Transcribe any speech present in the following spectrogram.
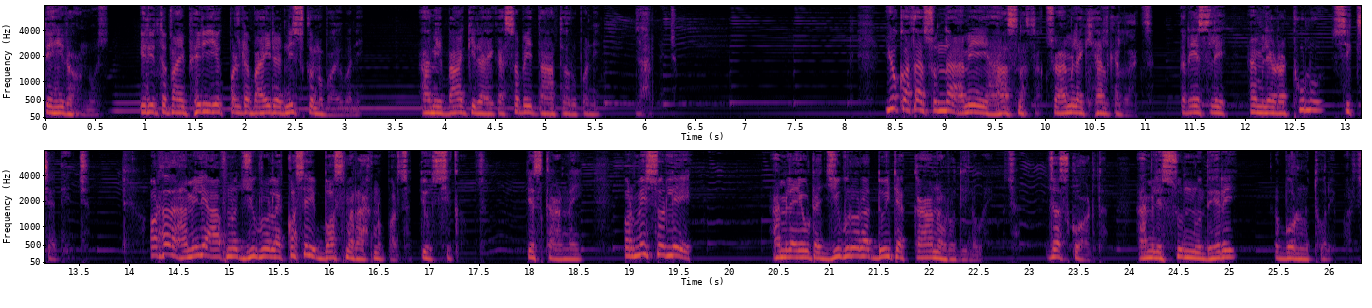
त्यहीँ रहनुहोस्। यदि तपाईँ फेरि एकपल्ट बाहिर निस्कनु भयो भने हामी बाँकी रहेका सबै दाँतहरू पनि झार्नेछौँ। यो कथा सुन्दा हामी हाँस्न सक्छौँ हामीलाई ख्यालका लाग्छ। तर यसले हामीलाई एउटा ठुलो शिक्षा दिन्छ। अर्थात् हामीले आफ्नो जिब्रोलाई कसरी बसमा राख्नुपर्छ त्यो सिकाउँछ। त्यस कारण नै परमेश्वरले हामीलाई एउटा जिब्रो र दुईटा कानहरू दिनुभएको छ जसको अर्थ हामीले सुन्नु धेरै र बोल्नु थोरै पर्छ।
